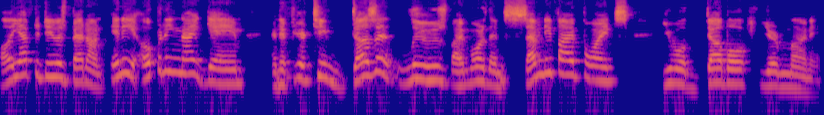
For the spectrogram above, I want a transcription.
All you have to do is bet on any opening night game, and if your team doesn't lose by more than 75 points, you will double your money.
